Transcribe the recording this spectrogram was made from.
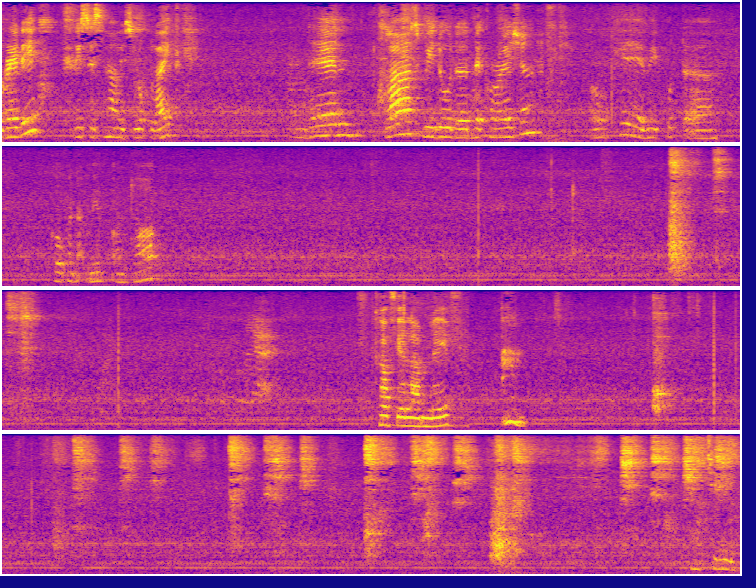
ready this is how it look like. And then last we do the decoration. Okay we put the coconut milk on top. Kaffir lime leaf chili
